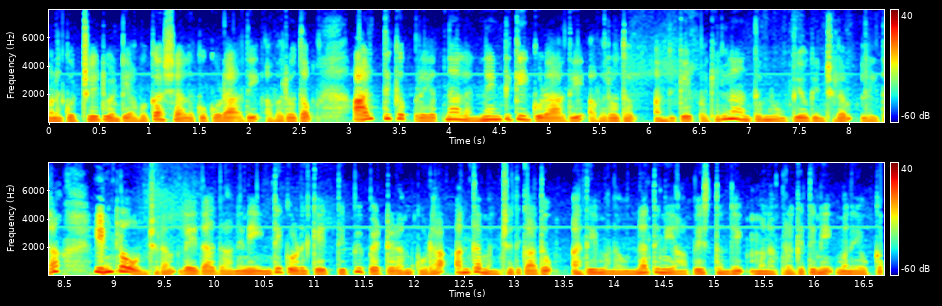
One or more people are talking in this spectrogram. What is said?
మనకు వచ్చేటువంటి అవకాశాలకు కూడా అది అవరోధం. ఆర్థిక ప్రయత్నాలన్నింటికీ కూడా అది అవరోధం. అందుకే పగిలిన అద్దంను ఉపయోగించడం లేదా ఇంట్లో ఉంచడం లేదా దానిని ఇంటి కొడకే తిప్పి పెట్టడం కూడా అంత మంచిది కాదు. అది మన ఉన్నతిని ఆపేస్తుంది. మన ప్రగతిని మన యొక్క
